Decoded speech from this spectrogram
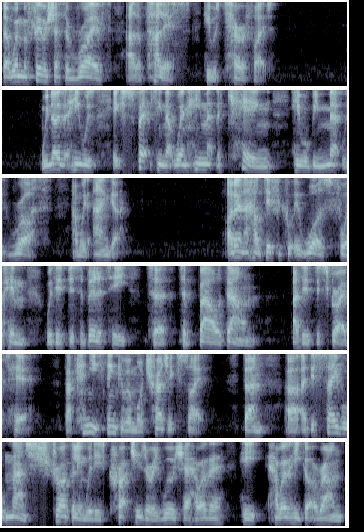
that when Mephibosheth arrived at the palace, he was terrified. We know that he was expecting that when he met the king, he will be met with wrath and with anger. I don't know how difficult it was for him with his disability to, to bow down, as is described here. But can you think of a more tragic sight than uh, a disabled man struggling with his crutches or his wheelchair, however he, however he got around,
